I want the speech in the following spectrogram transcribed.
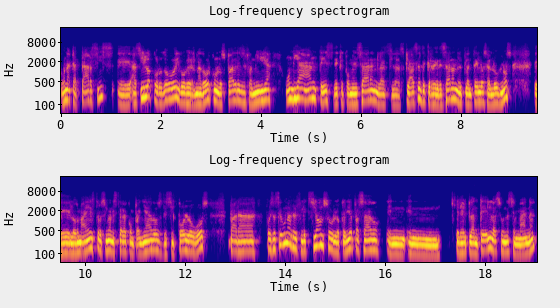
una catarsis. Eh, así lo acordó el gobernador con los padres de familia un día antes de que comenzaran las, las clases, de que regresaran el plantel los alumnos. Eh, los maestros iban a estar acompañados de psicólogos para pues hacer una reflexión sobre lo que había pasado en, en, en el plantel hace una semana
